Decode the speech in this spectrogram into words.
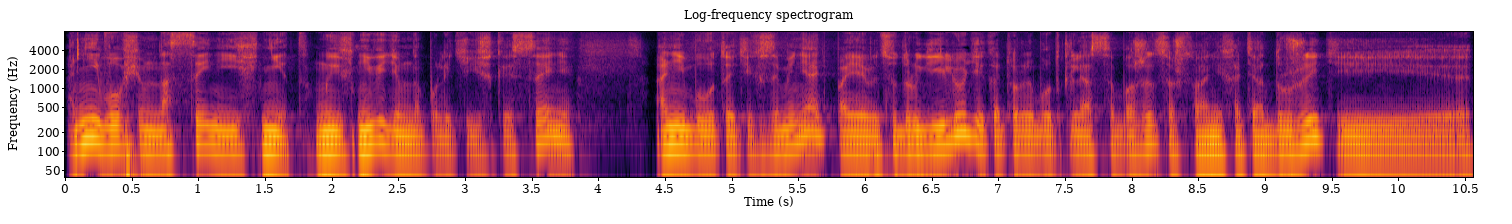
они, в общем, на сцене их нет. Мы их не видим на политической сцене. Они будут этих заменять, появятся другие люди, которые будут клясться, божиться, что они хотят дружить и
